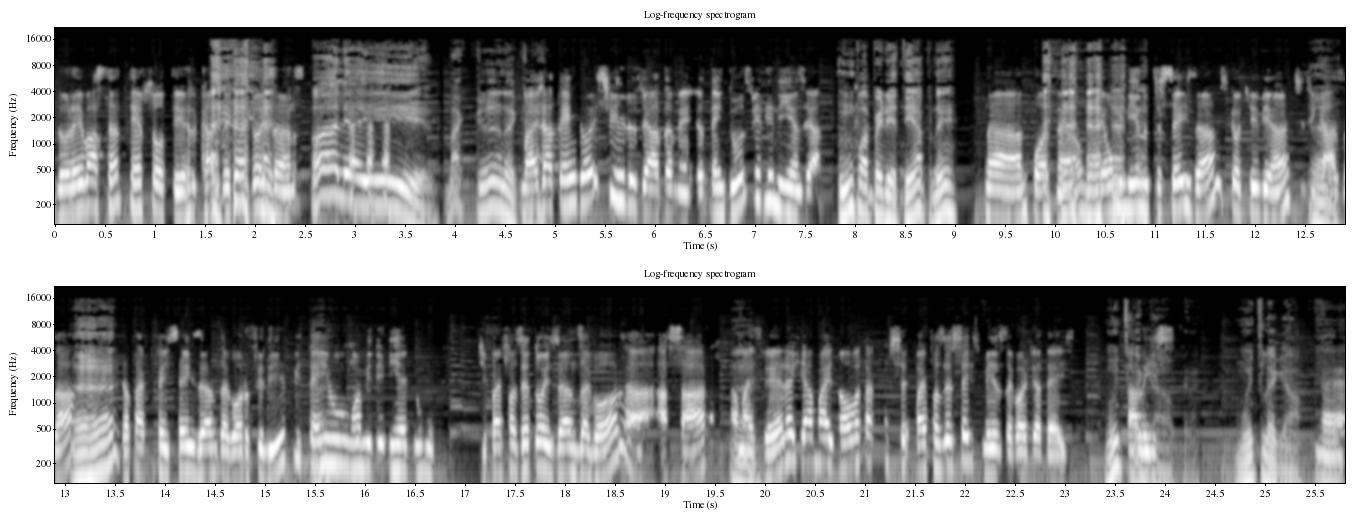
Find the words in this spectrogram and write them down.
durei bastante tempo solteiro, casei com dois anos. Olha aí! Bacana, cara. Mas já tem dois filhos já também, já tem duas menininhas já. Um pra perder tempo, né? Não, não pode não. Tem um menino de seis anos que eu tive antes de É. casar, Aham. já tá, fez seis anos agora o Felipe, e tem É. uma menininha de um, que vai fazer dois anos agora, a, a Sara, a É. mais velha, e a mais nova tá com, vai fazer seis meses agora, dia 10. Muito Alice. legal, cara. Muito legal. É.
